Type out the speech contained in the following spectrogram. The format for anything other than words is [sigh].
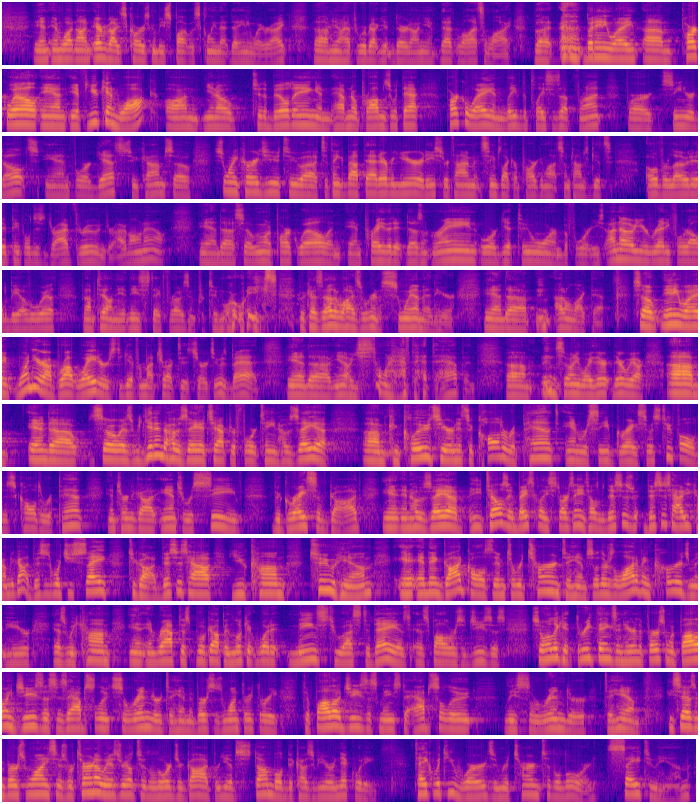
and, and whatnot. Everybody's car is going to be spotless clean that day anyway, right? Um, you don't have to worry about getting dirt on you. That well, that's a lie. But [clears throat] but anyway, um, park well, and if you can walk on, you know, to the building and have no problems with that, park away and leave the places up front for our senior adults and for guests who come. So, just want to encourage you to uh, to think about that every year at Easter time. It seems like our parking lot sometimes gets overloaded. People just drive through and drive on out. And uh, so we want to park well and, and pray that it doesn't rain or get too warm before Easter. I know you're ready for it all to be over with, but I'm telling you, it needs to stay frozen for two [laughs] more weeks because otherwise we're going to swim in here. And uh, [clears throat] I don't like that. So, anyway, one year I brought waders to get from my truck to the church. It was bad. And, uh, you know, you just don't [laughs] want to have that to happen. Um, [clears throat] so, anyway, there, there we are. Um, and uh, so as we get into Hosea chapter 14, Hosea um, concludes here, and it's a call to repent and receive grace. So it's twofold it's a call to repent and turn to God and to receive the grace of God. And, in Hosea, he tells him, basically, he starts in, he tells him, this is, this is how you come to God. This is what you say to God. This is how you come to Him. And, then God calls them to return to Him. So there's a lot of encouragement here as we come and, and wrap this book up and look at what it means to us today as, as followers of Jesus. So we'll look at three things in here. And the first one, following Jesus is absolute surrender to Him in verses 1 through 3. To follow Jesus means to absolutely surrender to Him. He says in verse 1, he says, Return, O Israel, to the Lord your God, for you have stumbled because of your iniquity. Take with you words and return to the Lord. Say to him,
